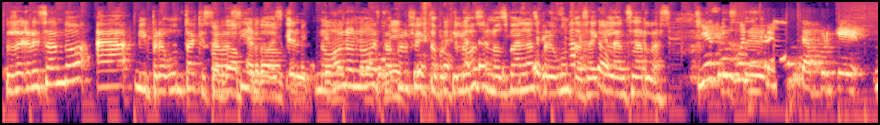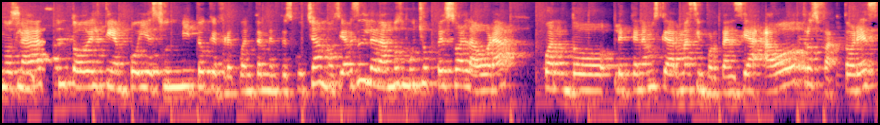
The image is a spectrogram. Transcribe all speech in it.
Pues regresando a mi pregunta que estaba haciendo, es que, no, no, no, está perfecto, porque luego se nos van las preguntas, hay que lanzarlas. Y es una buena este, pregunta, porque nos la hacen todo el tiempo y es un mito que frecuentemente escuchamos. Y a veces le damos mucho peso a la hora cuando le tenemos que dar más importancia a otros factores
